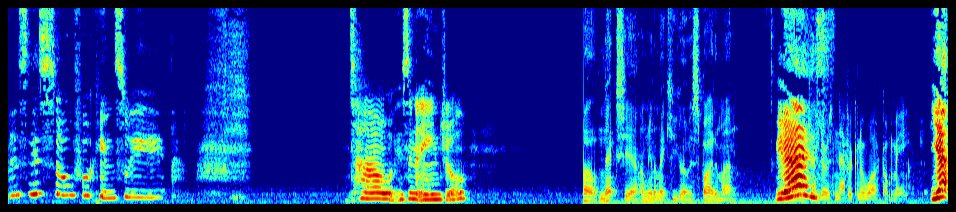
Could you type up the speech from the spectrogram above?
This is so fucking sweet. Tao is an angel. Well, next year I'm gonna make you go as Spider-Man. Yes! Gender is never gonna work on me. Yeah!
